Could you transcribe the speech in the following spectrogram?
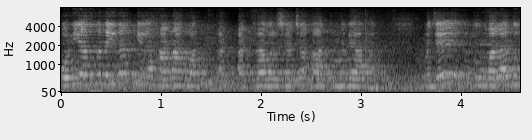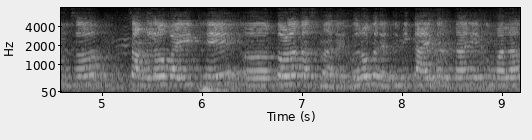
कोणी असं नाही ना की लहान आहात अठरा वर्षाच्या आतमध्ये आहात. म्हणजे तुम्हाला तुमचं चांगलं वाईट हे कळत असणार आहे. बरोबर आहे. तुम्ही काय करता हे तुम्हाला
